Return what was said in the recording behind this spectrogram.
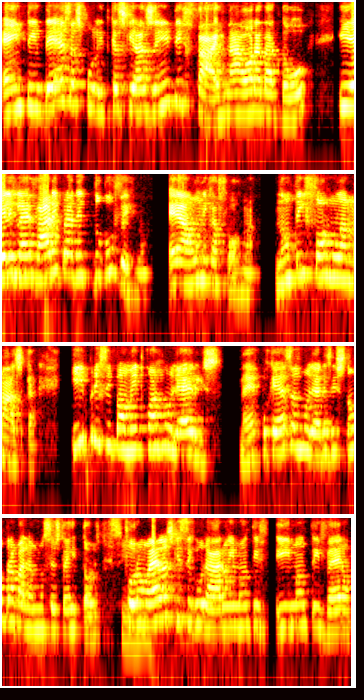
é entender essas políticas que a gente faz na hora da dor e eles levarem para dentro do governo. É a única forma. Não tem fórmula mágica. E principalmente com as mulheres né? Porque essas mulheres estão trabalhando nos seus territórios. Sim. Foram elas que seguraram e, mantiveram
